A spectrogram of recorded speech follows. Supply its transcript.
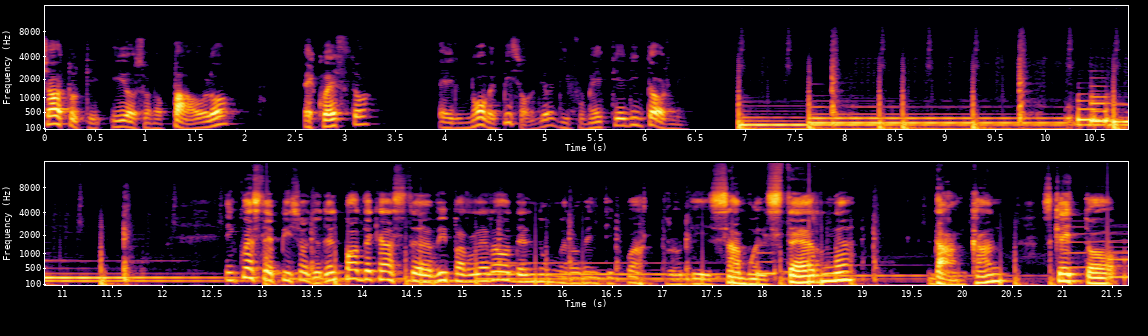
Ciao a tutti, io sono Paolo e questo è il nuovo episodio di Fumetti e dintorni. In questo episodio del podcast vi parlerò del numero 24 di Samuel Stern, Duncan, scritto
